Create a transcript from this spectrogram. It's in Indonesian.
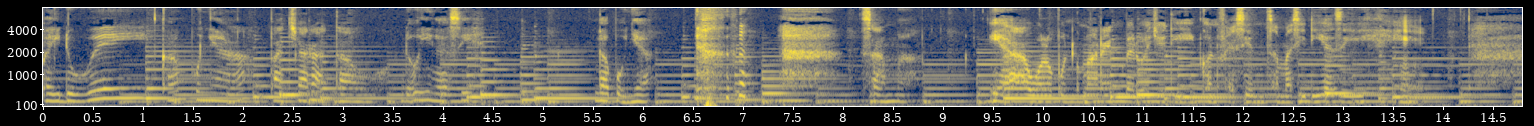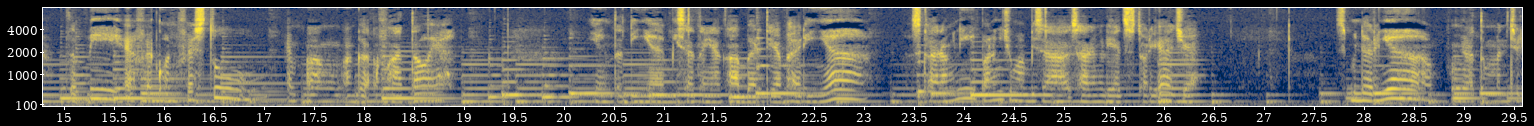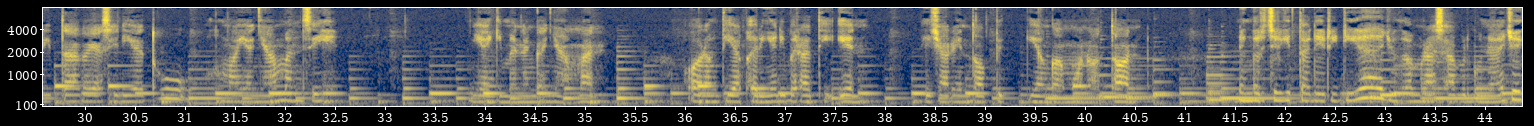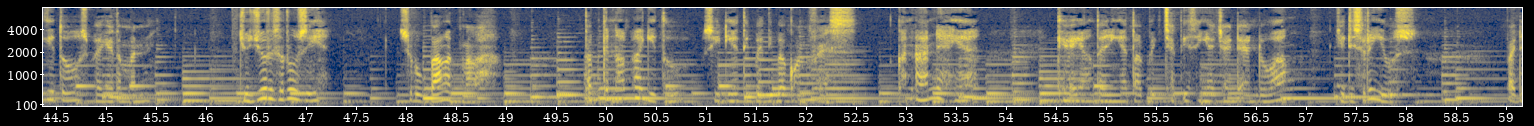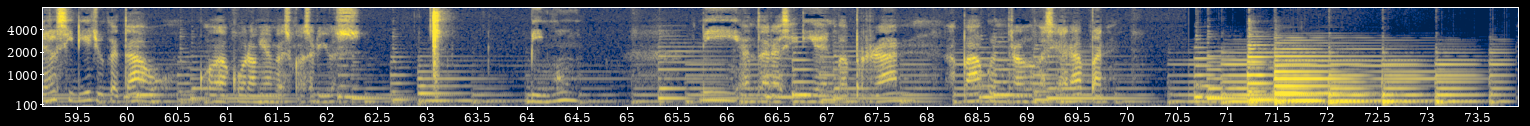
By the way, kamu punya pacar atau doi gak sih? Gak punya. Sama. Ya walaupun kemarin baru aja di confessin sama si dia sih. Tapi efek confess tuh emang agak fatal ya. Yang tadinya bisa tanya kabar tiap harinya Sekarang nih paling cuma bisa saling lihat story aja. Sebenarnya punya teman cerita kayak si dia tuh lumayan nyaman sih. Ya gimana nggak nyaman? Orang tiap harinya diperhatiin, dicariin topik yang gak monoton. Dengar cerita dari dia juga merasa berguna aja gitu sebagai teman. Jujur seru sih, seru banget malah. Tapi kenapa gitu si dia tiba-tiba confess? Kan aneh ya, kayak yang tadinya topik chat isinya candaan doang, jadi serius. Padahal si dia juga tahu kalau aku orang yang gak suka serius. Bingung antara si dia yang baperan apa aku yang terlalu ngasih harapan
